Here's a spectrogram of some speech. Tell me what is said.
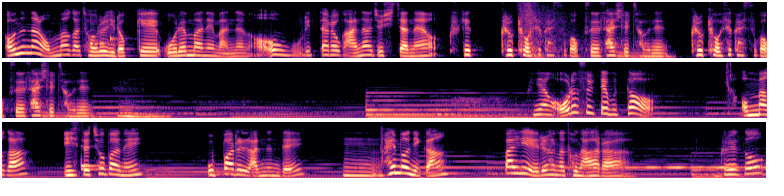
어느 날 엄마가 저를 이렇게 오랜만에 만나면 어우 우리 딸하고 안아주시잖아요. 그게 그렇게 어색할 수가 없어요. 사실 저는 그렇게 어색할 수가 없어요. 사실 저는 음. 그냥 어렸을 때부터 엄마가 20대 초반에 오빠를 낳는데 음, 할머니가 빨리 애를 하나 더 낳아라. 그래서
